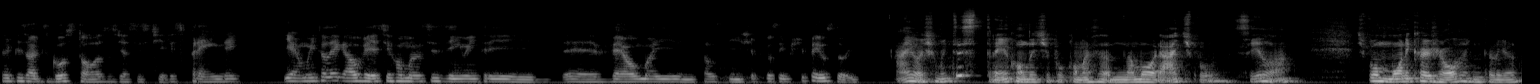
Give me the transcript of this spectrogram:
são episódios gostosos de assistir. Eles prendem. E é muito legal ver esse romancezinho entre é, Velma e Salsicha, porque eu sempre chipei os dois. Ai, eu acho muito estranho quando, tipo, começa a namorar, tipo... Sei lá. Tipo, Mônica jovem, tá ligado?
